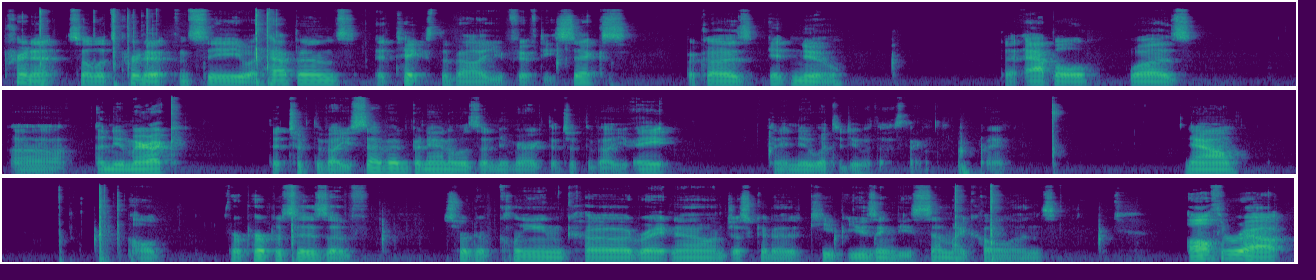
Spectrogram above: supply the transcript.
print it, so let's print it and see what happens. It takes the value 56 because it knew that apple was uh, a numeric that took the value 7, banana was a numeric that took the value 8, and it knew what to do with those things, right? Now, I'll, for purposes of sort of clean code right now, I'm just going to keep using these semicolons. All throughout,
